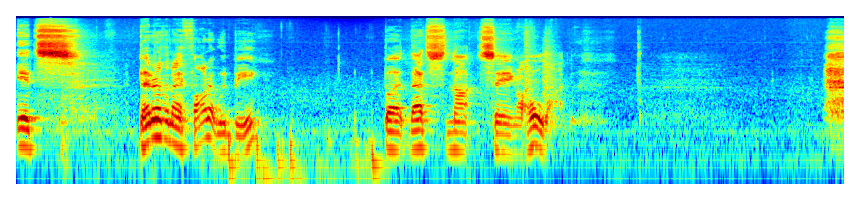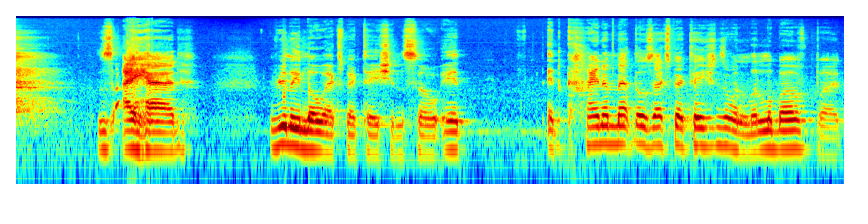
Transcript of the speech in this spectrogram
It's better than I thought it would be, but that's not saying a whole lot. I had really low expectations, so it it kind of met those expectations and went a little above, but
